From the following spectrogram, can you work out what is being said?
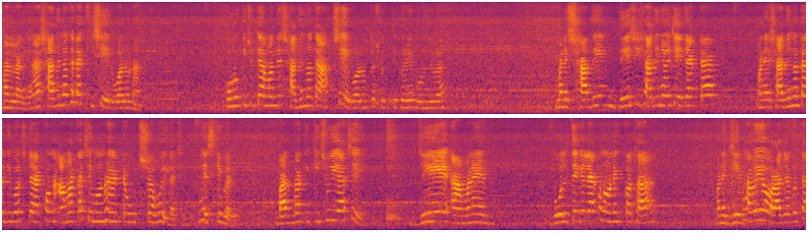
ভালো লাগছে না। স্বাধীনতাটা কিসের বলো না। কোনো কিছুতে আমাদের স্বাধীনতা আছে বলো তো সত্যি করে বন্ধুরা? মানে স্বাধীন, দেশই স্বাধীন হয়েছে, এটা একটা মানে স্বাধীনতা দিবসটা এখন আমার কাছে মনে হয় একটা উৎসব হয়ে গেছে ফেস্টিভ্যাল বাদ বাকি কিছুই আছে? যে মানে বলতে গেলে এখন অনেক কথা মানে যেভাবে অরাজকতা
